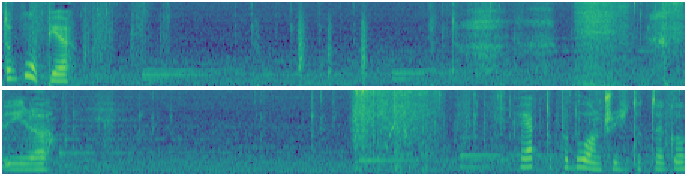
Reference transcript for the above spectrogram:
To głupie. Chwila. Jak to podłączyć do tego?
